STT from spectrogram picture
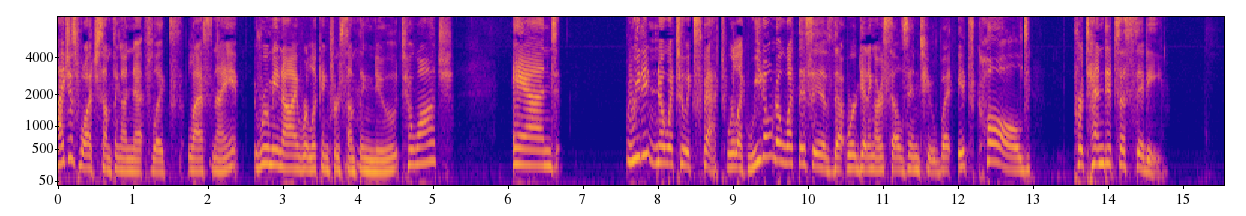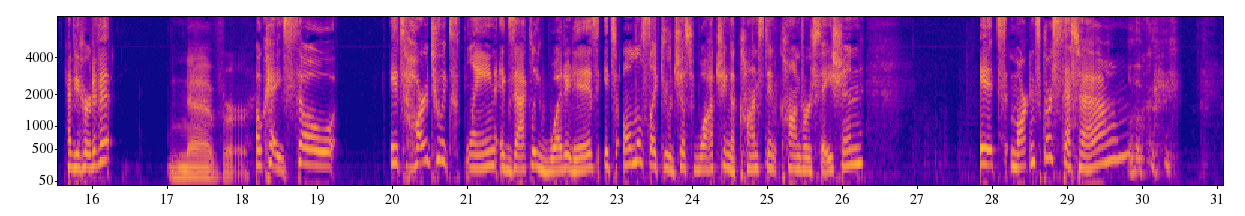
I just watched something on Netflix last night. Rumi and I were looking for something new to watch. And we didn't know what to expect. We're like, we don't know what this is that we're getting ourselves into, but it's called Pretend It's a City. Have you heard of it? Never. Okay, so it's hard to explain exactly what it is. It's almost like you're just watching a constant conversation. It's Martin Scorsese Okay.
